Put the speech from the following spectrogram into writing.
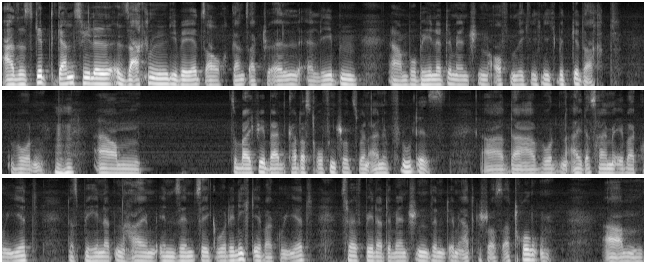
also es gibt ganz viele Sachen, die wir jetzt auch ganz aktuell erleben, ähm, wo behinderte Menschen offensichtlich nicht mitgedacht wurden. Mhm. Ähm, zum Beispiel beim Katastrophenschutz, wenn eine Flut ist. Äh, da wurden Altersheime evakuiert. Das Behindertenheim in Sinzig wurde nicht evakuiert. Zwölf behinderte Menschen sind im Erdgeschoss ertrunken. Ähm,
